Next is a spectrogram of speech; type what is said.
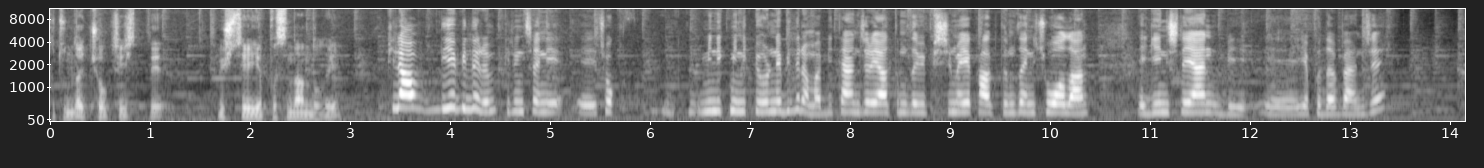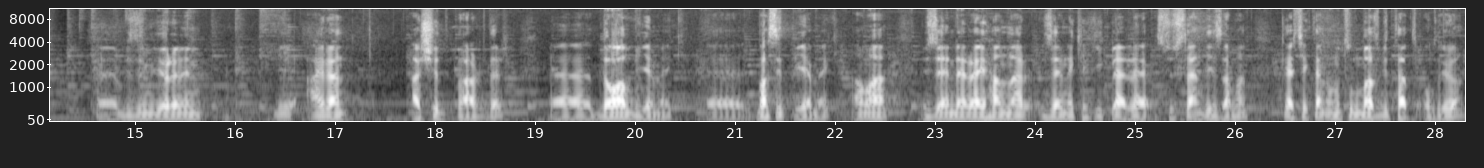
tutun da çok çeşitli müşteri yapısından dolayı Pilav diyebilirim. Pirinç hani e, çok minik minik görünebilir ama bir tencere yaptığımızda bir pişirmeye kalktığımızda hani çoğalan, e, genişleyen bir e, yapıda bence. Ee, bizim yörenin bir ayran aşı vardır. Ee, doğal bir yemek, ee, basit bir yemek ama üzerine reyhanlar, üzerine kekiklerle süslendiği zaman gerçekten unutulmaz bir tat oluyor.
